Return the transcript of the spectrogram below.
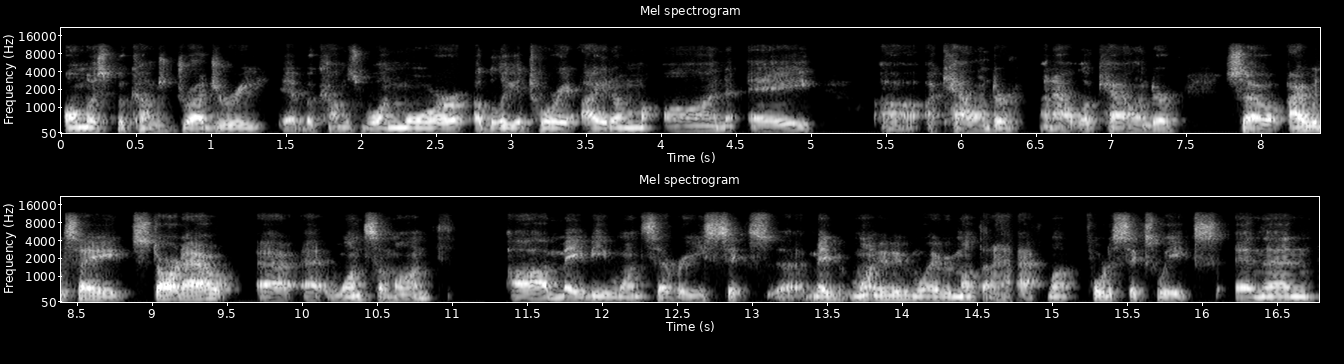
almost becomes drudgery. It becomes one more obligatory item on a uh, a calendar an outlook calendar. So i would say start out at, at once a month uh, maybe once every six, uh, maybe one, maybe every month and a half, month, four to six weeks, and then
